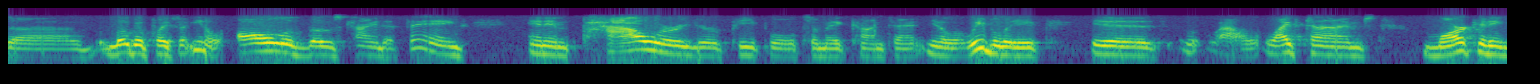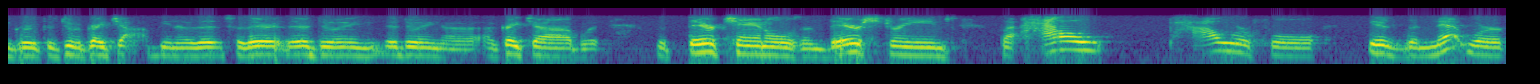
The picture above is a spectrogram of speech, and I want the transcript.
uh, logo placement, you know, all of those kind of things and empower your people to make content. You know, what we believe is, wow, Lifetime's marketing group is doing a great job. You know, so they're they're doing they're doing a, a great job with with their channels and their streams. But how powerful is the network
